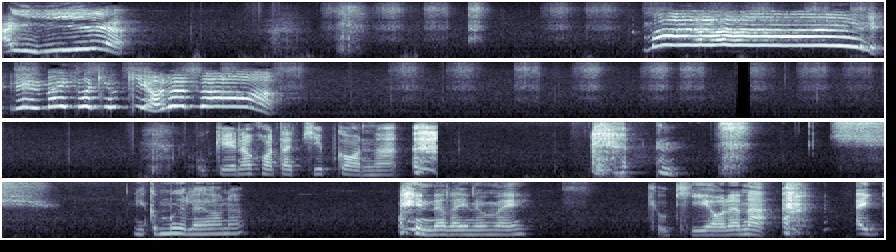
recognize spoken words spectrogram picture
ไอ้เหี้ยไม่เห็นไหมตัวเขียวๆนั่นน่ะโอเคนะขอตัดคลิปก่อนนะ นี่ก็มืดแล้วนะ เห็นอะไรนะไหมเขียวๆนั่นน่ะ ไอ้เ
